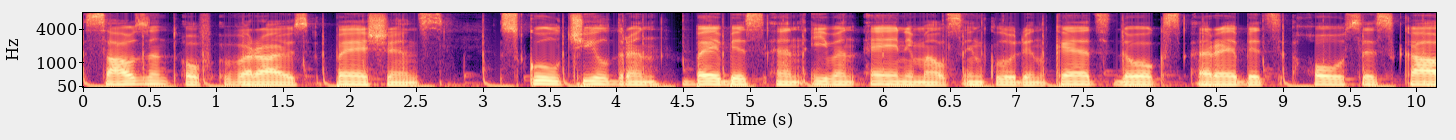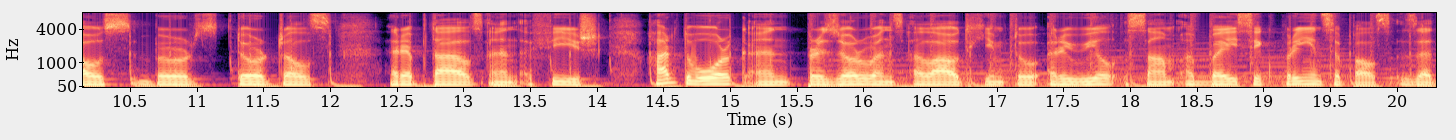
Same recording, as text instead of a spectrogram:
thousands of various patients school children, babies and even animals including cats, dogs, rabbits, horses, cows, birds, turtles, reptiles and fish. Hard work and perseverance allowed him to reveal some basic principles that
